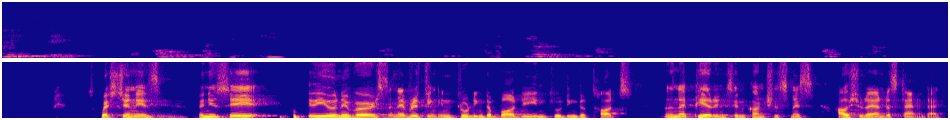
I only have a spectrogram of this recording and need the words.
When you say that all that we see an appearance in So question is, when you say the universe and everything, including the body, including the thoughts, an appearance in consciousness, how should I understand that?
